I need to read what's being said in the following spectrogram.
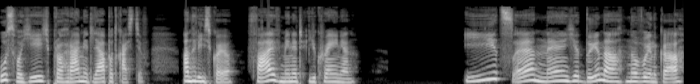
у своїй програмі для подкастів англійською 5 Minute Ukrainian. І це не єдина новинка,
